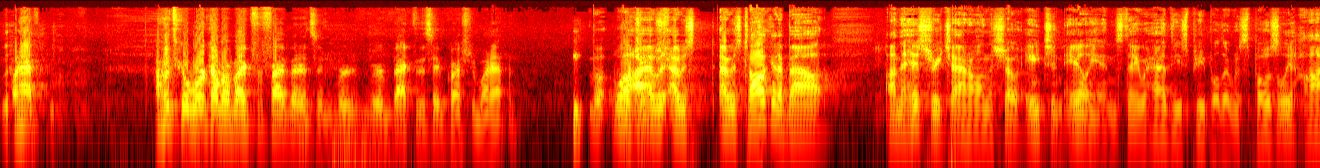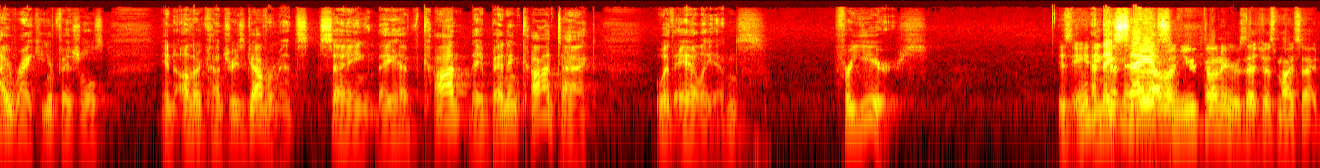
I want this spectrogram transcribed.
what happened? I went to go work on my bike for five minutes, and we're we're back to the same question. What happened? Well, well What I, was I was I was talking about on the History Channel on the show Ancient Aliens. They had these people that were supposedly high-ranking officials in other countries' governments saying they have con they've been in contact with aliens for years. Is Andy And they say it out it's- on you, Tony, or is that just my side?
